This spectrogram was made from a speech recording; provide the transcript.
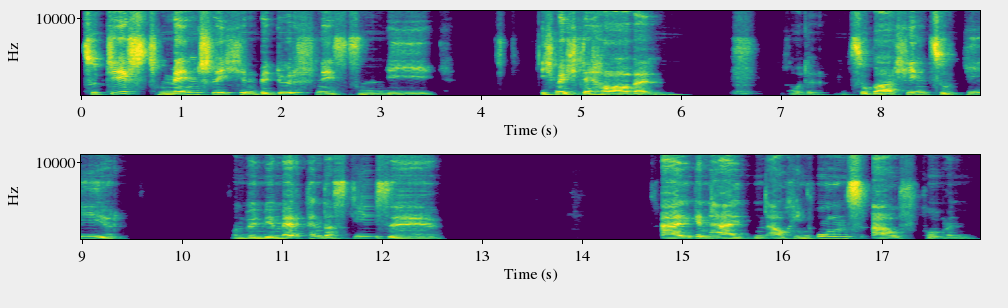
zutiefst menschlichen Bedürfnissen wie ich möchte haben oder sogar hin zur Gier. Und wenn wir merken, dass diese Eigenheiten auch in uns aufkommen,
